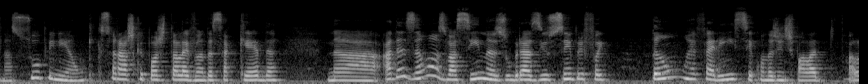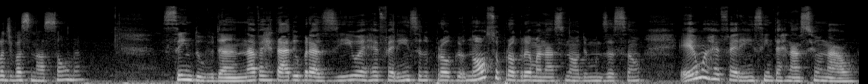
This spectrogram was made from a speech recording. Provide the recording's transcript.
na sua opinião, o que, que a senhora acha que pode estar levando essa queda na adesão às vacinas, o Brasil sempre foi tão referência quando a gente fala, fala de vacinação, né? Sem dúvida. Na verdade, o Brasil é referência no prog nosso Programa Nacional de Imunização é uma referência internacional.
